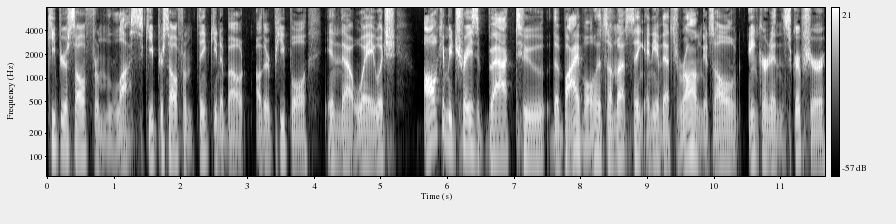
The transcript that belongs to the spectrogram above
keep yourself from lust keep yourself from thinking about other people in that way which all can be traced back to the Bible. And so I'm not saying any of that's wrong. It's all anchored in the scripture.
